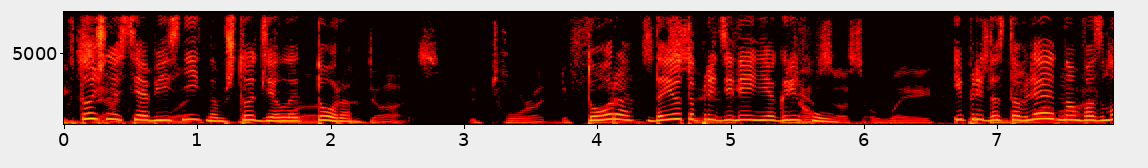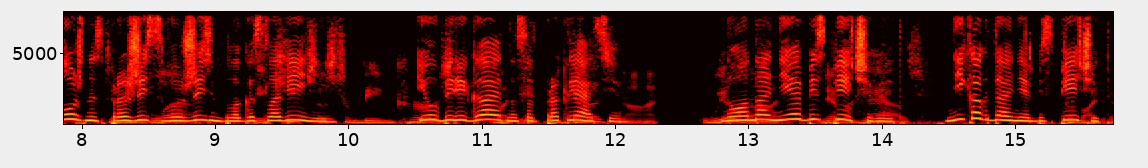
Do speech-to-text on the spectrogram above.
в точности объяснить нам, что делает Тора. Тора дает определение греху и предоставляет нам возможность прожить свою жизнь в благословении и уберегает нас от проклятия. Но она не обеспечивает, никогда не обеспечит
